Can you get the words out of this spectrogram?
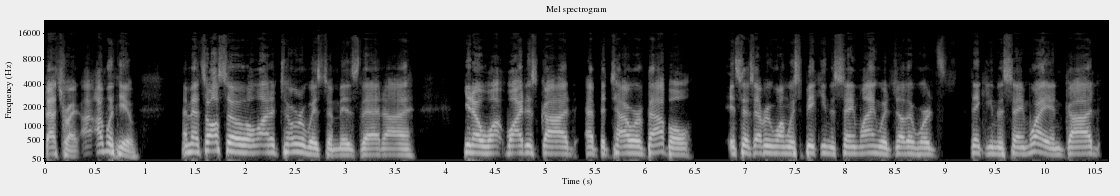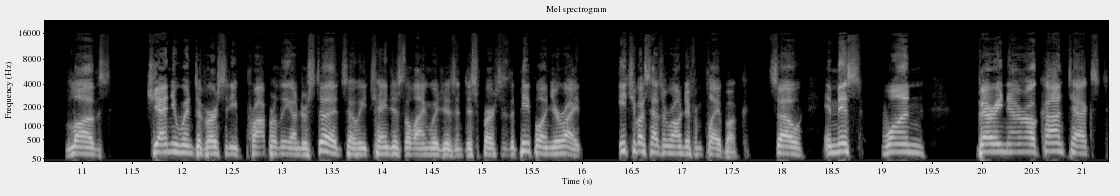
That's right. I, am with you. And that's also a lot of Torah wisdom is that, uh, you know, why, why does God at the Tower of Babel, it says everyone was speaking the same language, in other words, thinking the same way. And God loves genuine diversity properly understood. So he changes the languages and disperses the people. And you're right. each of us has our own different playbook. So in this one very narrow context,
